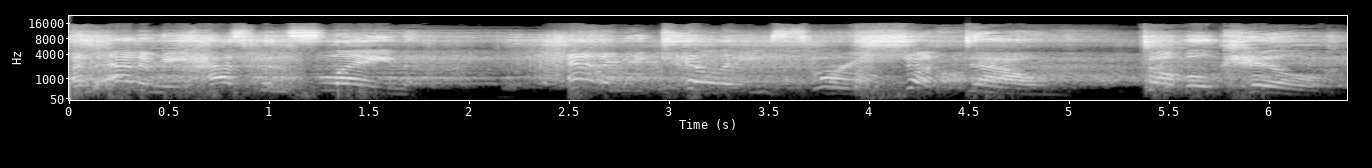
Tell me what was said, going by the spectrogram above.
An enemy has been slain. Enemy killing spree. Shut down. Double kill.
